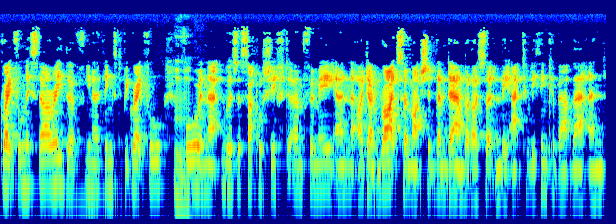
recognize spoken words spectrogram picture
gratefulness diary, the you know things to be grateful mm. for, and that was a subtle shift um, for me. And I don't write so much them down, but I certainly actively think about that and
